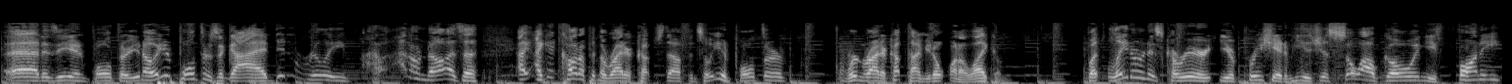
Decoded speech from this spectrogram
That is Ian Poulter. You know, Ian Poulter's a guy I didn't really, I, I don't know, as a, I, I get caught up in the Ryder Cup stuff, and so Ian Poulter, we're in Ryder Cup time, you don't want to like him. But later in his career, you appreciate him. He is just so outgoing, he's funny,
